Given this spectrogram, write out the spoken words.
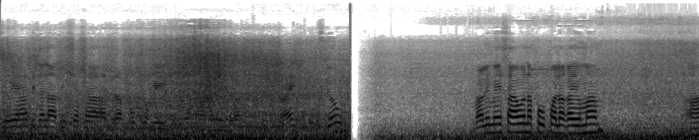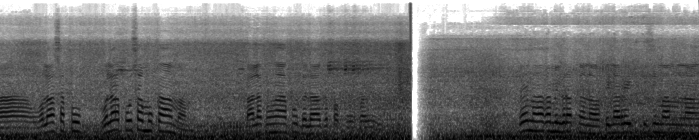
So, ihatid na natin siya sa drop-off location ng mga kanila. Alright, let's go. Bali, may asawa na po pala kayo, ma'am. Ah, wala sa po, wala po sa mukha, ma'am. Kala ko nga po dalaga pa po kayo. So yun, mga kamilrap na no, pinarate ko si ma'am ng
